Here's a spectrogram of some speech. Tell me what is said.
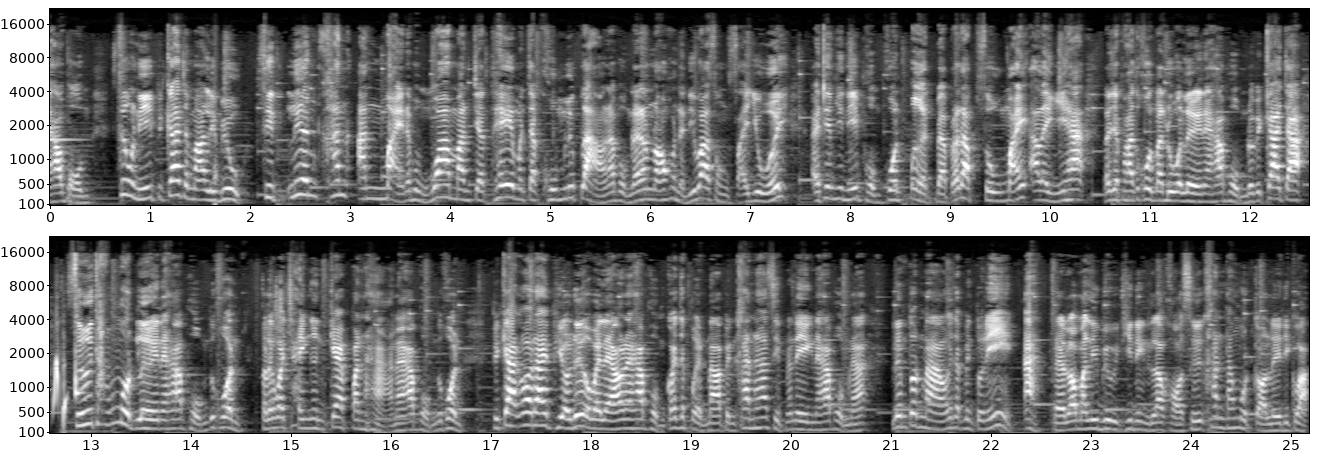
นะครับผม ซึ่งวันนี้ปิก้าจะมารีวิวสิทธิ์เลื่อนขั้นอันใหม่นะผมว่ามันจะเท่ มันจะคุ้มหรือเปล่านะผมและน้องๆคนไหนที่ว่าสงสัยอยู่เฮ้ยไอเทมชิ้นนี้ผมควรเปิดแบบระดับสูงไหมอะไรอย่างงี้ฮะเราจะพาทุกคนมาดูเลยนะครับผมโดยปิก้าจะซื้อทั้งหมดเลยนะครับผมทุกคนก็เรียกว่าใช้เงินแก้ปัญหานะครับผมทุกคนพิก้าก็ได้พิออเดอร์ไว้แล้วนะครับผมก็จะเปิดมาเป็นขั้น 50 นั่นเองนะครับผมนะเริ่มต้นมาก็จะเป็นตัวนี้อะแต่เรามารีวิวอีกทีหนึ่งเดี๋ยวเราขอซื้อขั้นทั้งหมดก่อนเลยดีกว่า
